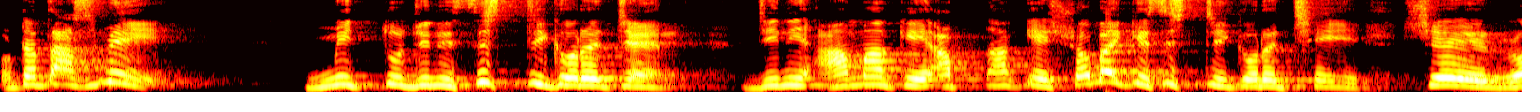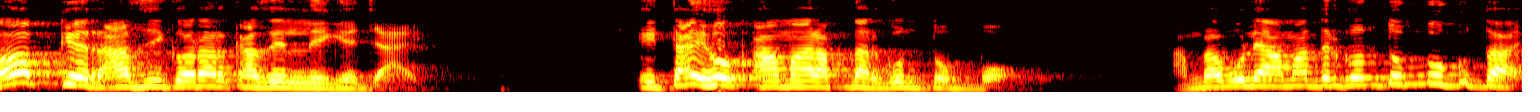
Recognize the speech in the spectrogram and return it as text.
ওটা তো আসবে। মৃত্যু যিনি সৃষ্টি করেছেন, যিনি আমাকে, আপনাকে, সবাইকে সৃষ্টি করেছে, সে রবকে রাজি করার কাজে লেগে যায়। এটাই হোক আমার, আপনার গন্তব্য। আমরা বলি, আমাদের গন্তব্য কোথায়?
